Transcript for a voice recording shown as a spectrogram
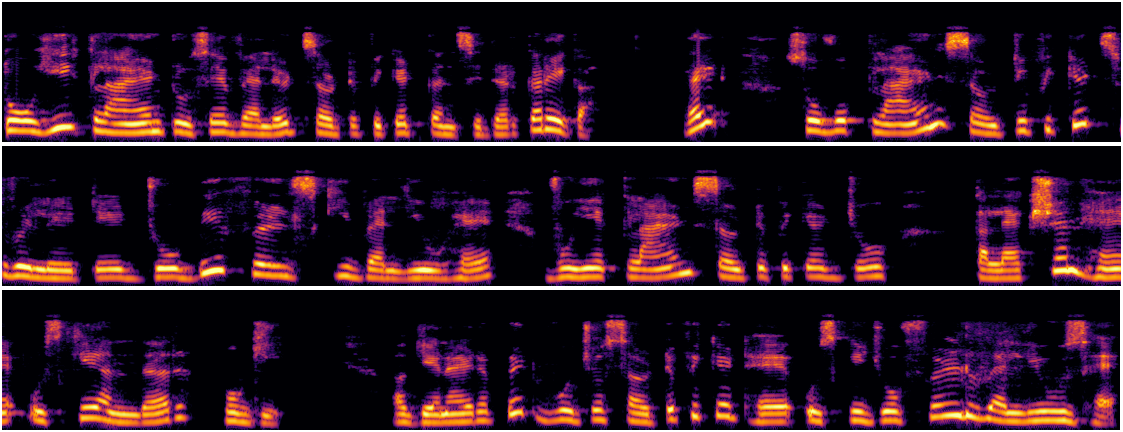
तो ही क्लाइंट उसे वैलिड सर्टिफिकेट कंसिडर करेगा। राइट सो वो क्लाइंट सर्टिफिकेट्स रिलेटेड जो भी फील्ड्स की वैल्यू है, वो ये क्लाइंट सर्टिफिकेट जो कलेक्शन है, उसके अंदर होगी। अगेन आई रिपीट वो जो सर्टिफिकेट है, उसकी जो फ़ील्ड वैल्यूज़ है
